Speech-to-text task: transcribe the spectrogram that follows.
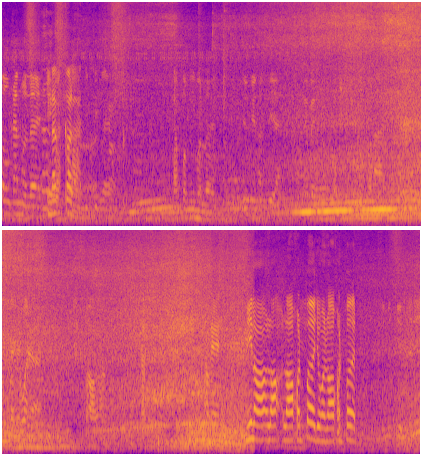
ตรงกันหมดเลยแล้วกดจริงๆเลยสามคนมีหมดเลยยูเอ็นทัสเซีย จะเป็นผมโบราณแต่นวดต่อครับ โอเค นี่รอรอรอคนเปิดอยู่รอคนเปิดนี่ไม่กินอันนี้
